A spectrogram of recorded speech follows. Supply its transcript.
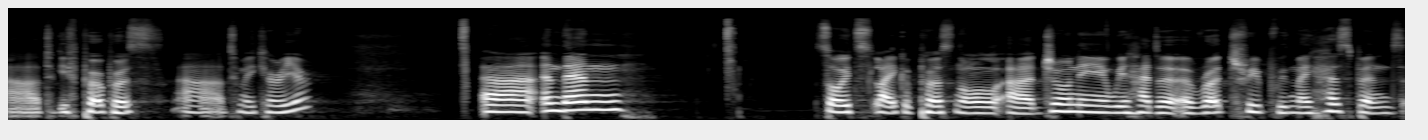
uh, to give purpose uh, to my career. Uh, and then, so it's like a personal uh, journey. We had a, a, road trip with my husband.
